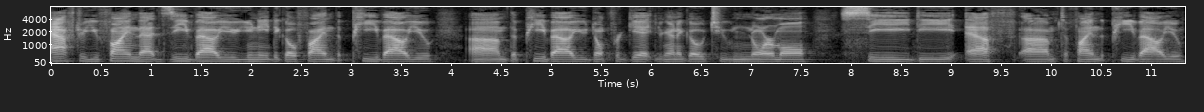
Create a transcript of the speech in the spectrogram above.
After you find that z value, you need to go find the p value. Um, the p value, don't forget, you're going to go to normal CDF um, to find the p value.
